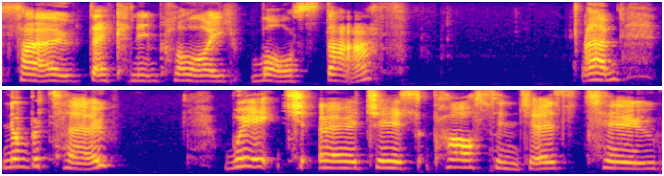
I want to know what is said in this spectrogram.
so they can employ more staff um, number two, which urges passengers to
